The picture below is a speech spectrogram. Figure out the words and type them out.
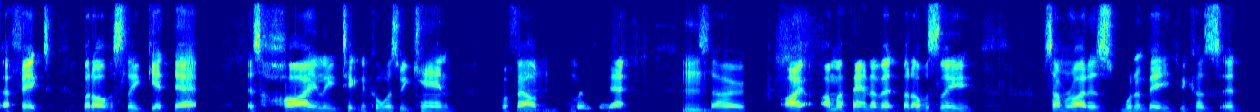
effect, but obviously get that as highly technical as we can without mm. losing that. Mm. So I I'm a fan of it, but obviously some riders wouldn't be because it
